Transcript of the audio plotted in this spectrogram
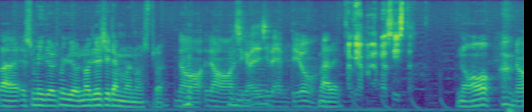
La, és millor, és millor, no llegirem la nostra. No, no, sí que la llegirem, tio. Vale. Per què? Perquè és racista. No, No,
